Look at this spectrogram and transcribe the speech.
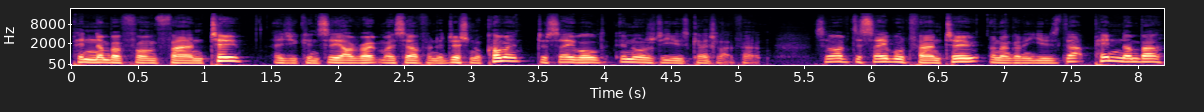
pin number from fan 2 as you can see, I wrote myself an additional comment, disabled, in order to use Case Light Fan. So I've disabled fan 2, and I'm going to use that pin number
